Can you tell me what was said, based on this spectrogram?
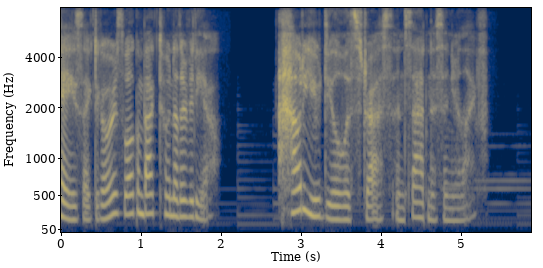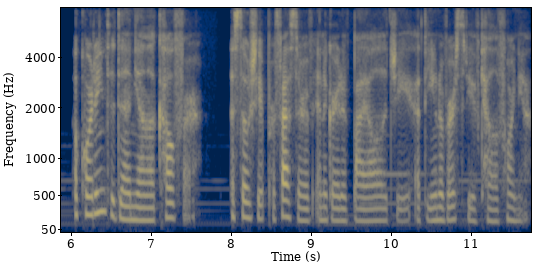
Hey Psych2Goers, welcome back to another video. How do you deal with stress and sadness in your life? According to Daniela Kaufer, Associate Professor of Integrative Biology at the University of California,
